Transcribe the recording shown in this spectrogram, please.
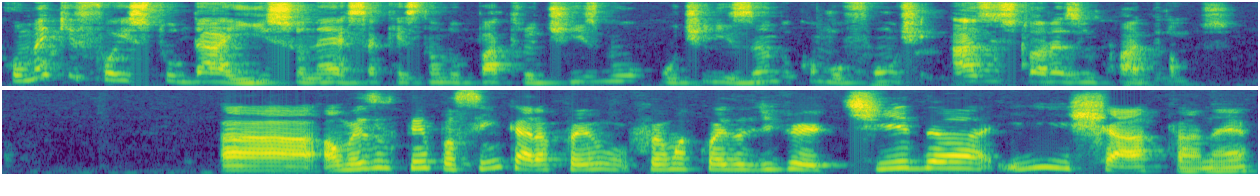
Como é que foi estudar isso, né, essa questão do patriotismo, utilizando como fonte as histórias em quadrinhos? Ah, ao mesmo tempo, assim, cara, foi, foi uma coisa divertida e chata, né?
